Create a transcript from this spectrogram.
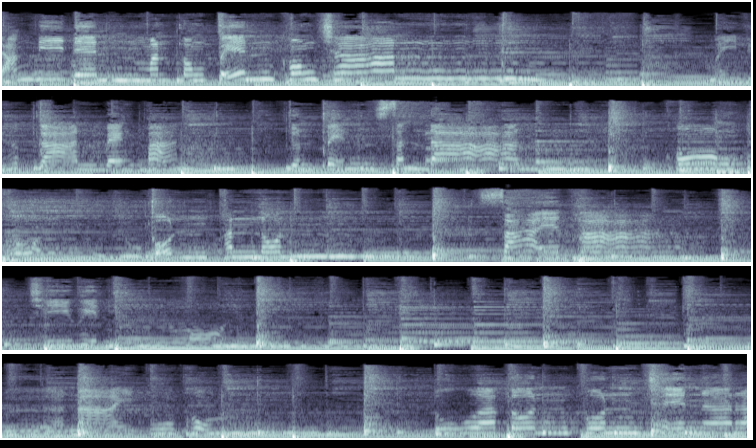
ดังดีเด่นมันต้องเป็นของฉัน ไม่เหลือการแบ่งปัน จนเป็นสันดานของคนอยู่บนถนน สายทางชีวิต คนเช่นอะไร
